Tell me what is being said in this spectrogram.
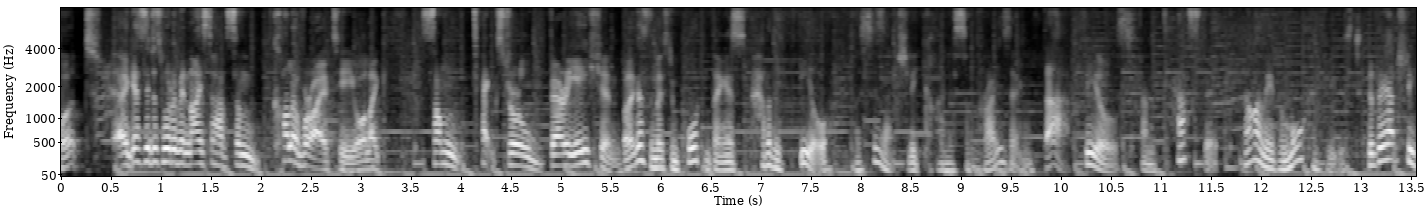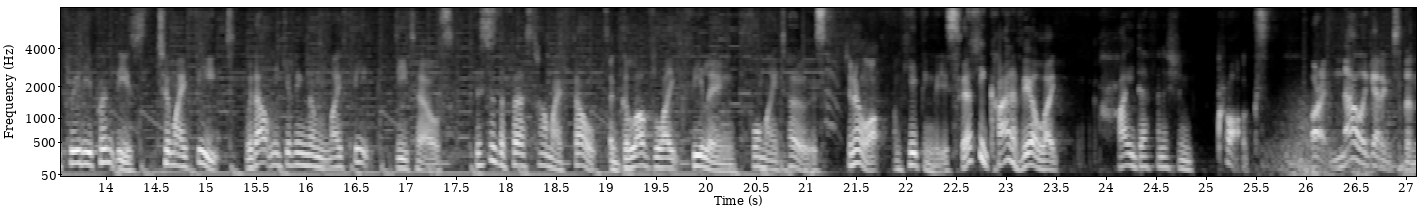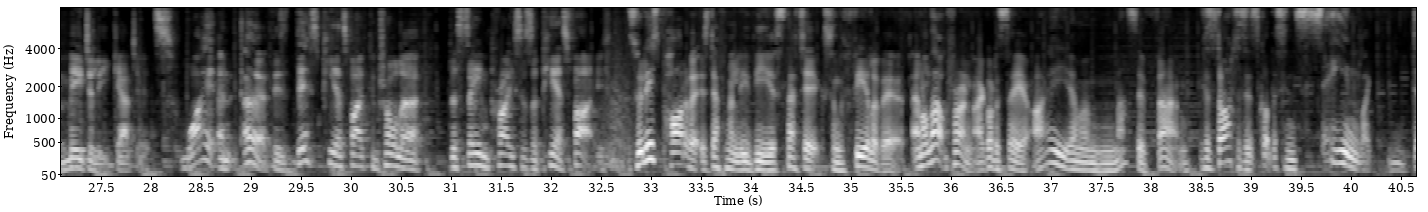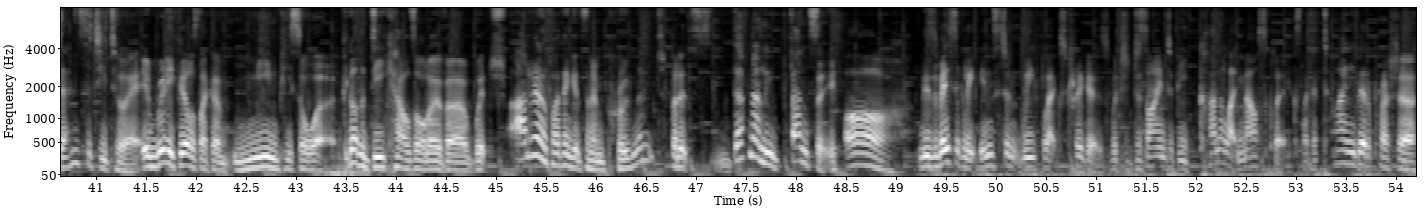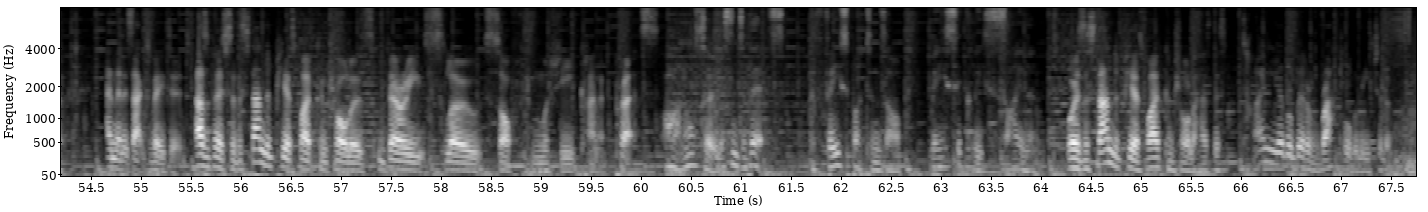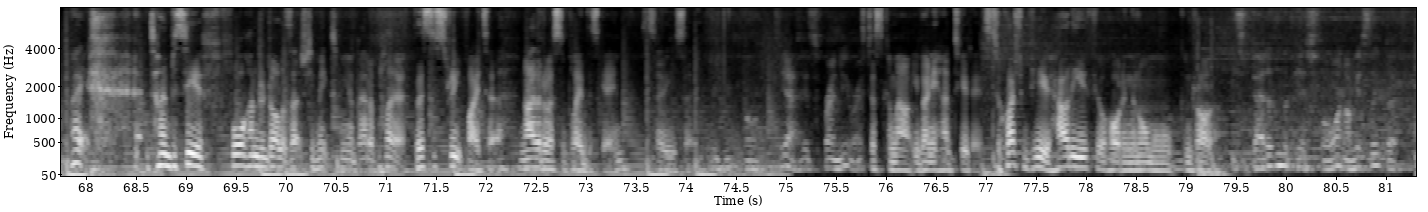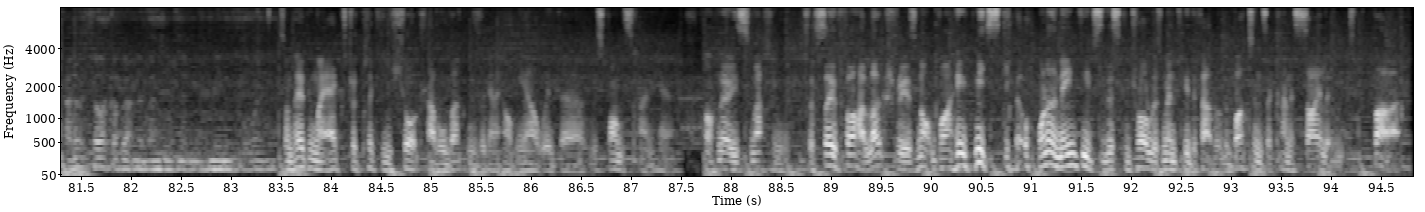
foot. I guess it just would have been nice to have some color variety or like some textural variation. But I guess the most important thing is how do they feel? This is actually kind of surprising. That feels fantastic. Now I'm even more confused. Did they actually 3D print these to my feet without me giving them my feet details? This is the first time I felt a glove-like feeling for my toes. Do you know what? I'm keeping these. They actually kind of feel like high definition Crocs. All right, now we're getting to the major league gadgets. Why on earth is this PS5 controller the same price as a PS5? So at least part of it is definitely the aesthetics and the feel of it. And on that front, I gotta say, I am a massive fan. For starters, it's got this insane like density to it. It really feels like a mean piece of work. You got the decals all over, which I don't know if I think it's an improvement, but it's definitely fancy. Oh, these are basically instant reflex triggers, which are designed to be kind of like mouse clicks, like a tiny bit of pressure and then it's activated. As opposed to the standard PS5 controller's very slow, soft, mushy kind of press. Oh, and also, listen to this. The face buttons are basically silent. Whereas the standard PS5 controller has this tiny little bit of rattle with each of them. Right, time to see if $400 actually makes me a better player. This is Street Fighter. Neither of us have played this game, so you say. Mm-hmm. Well, yeah, it's brand new, right? It's just come out. You've only had two days. So, question for you: How do you feel holding the normal controller? It's better than the PS4 one, obviously, but I don't feel like I've gotten an advantage in any meaningful way. So I'm hoping my extra clicky short travel buttons are going to help me out with uh, response time here. Oh no, he's smashing it. So, so far, luxury is not buying me skill. One of the main features of this controller is meant to be the fact that the buttons are kind of silent, but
